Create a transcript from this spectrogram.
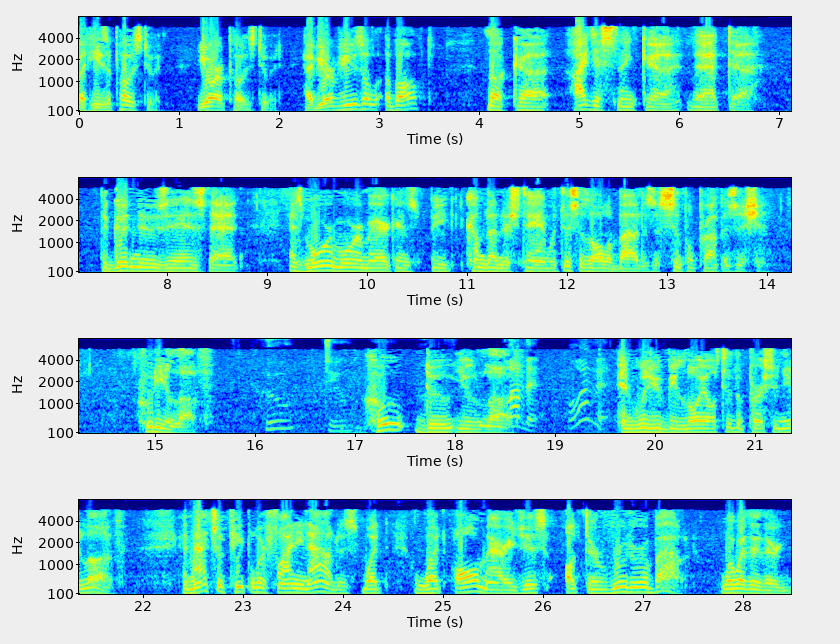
but he's opposed to it. You're opposed to it. Have your views evolved? Look, uh, I just think uh, that uh, the good news is that as more and more Americans be, come to understand what this is all about is a simple proposition. Who do you love? Who do Who do you love? Love it. Love it. And will you be loyal to the person you love? And that's what people are finding out is what what all marriages at their root are about. Well, whether they're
